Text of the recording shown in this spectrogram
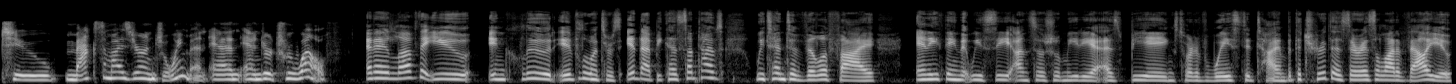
to maximize your enjoyment and and your true wealth. And I love that you include influencers in that because sometimes we tend to vilify anything that we see on social media as being sort of wasted time. But the truth is there is a lot of value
